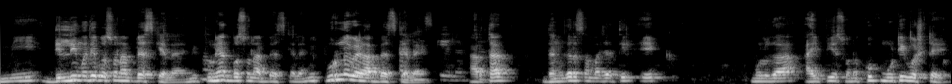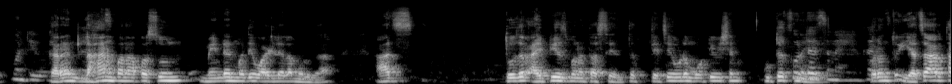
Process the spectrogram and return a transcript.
मी दिल्लीमध्ये बसून अभ्यास केलाय मी हो. पुण्यात बसून अभ्यास केलाय मी पूर्ण वेळ अभ्यास केलाय. अर्थात धनगर समाजातील एक मुलगा आय पी एस होणं खूप मोठी गोष्ट आहे. कारण लहानपणापासून मेंढ्यांमध्ये वाढलेला मुलगा आज तो जर आय पी एस बनत असेल तर त्याचं एवढं मोटिवेशन कुठंच नाही. परंतु याचा अर्थ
